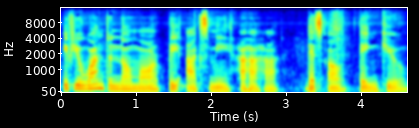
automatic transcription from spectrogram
If you want to know more, please ask me. Ha ha ha. That's all. Thank you.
